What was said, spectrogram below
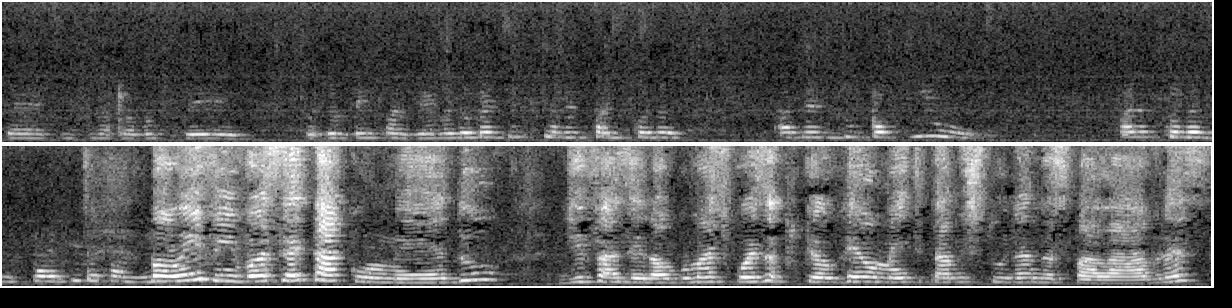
certo, isso não é pra você, você não tem que fazer, mas eu percebo que às vezes faz coisas, às vezes um pouquinho, Bom, enfim, você está com medo de fazer algumas coisas, porque eu realmente está misturando as palavras.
